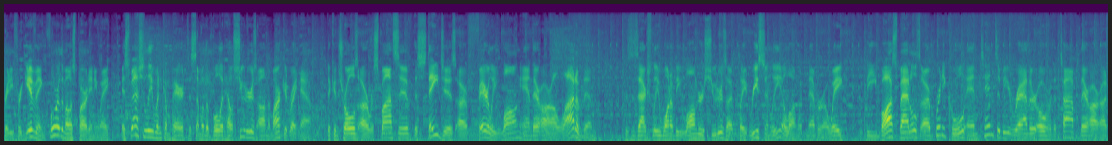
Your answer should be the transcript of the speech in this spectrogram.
pretty forgiving, for the most part anyway, especially when compared to some of the bullet hell shooters on the market right now. The controls are responsive, the stages are fairly long, and there are a lot of them. This is actually one of the longer shooters I've played recently, along with Never Awake, the boss battles are pretty cool and tend to be rather over the top. There are a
